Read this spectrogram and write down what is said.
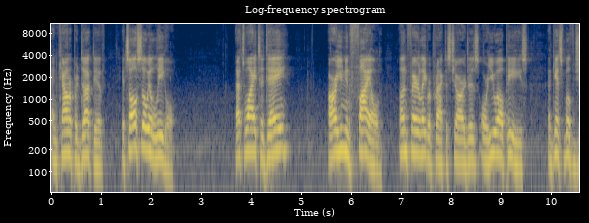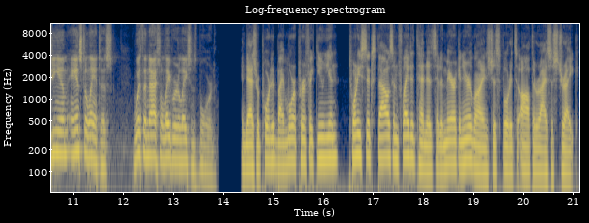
and counterproductive, it's also illegal. That's why today our union filed unfair labor practice charges, or ULPs, against both GM and Stellantis with the National Labor Relations Board. And as reported by More Perfect Union, 26,000 flight attendants at American Airlines just voted to authorize a strike.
